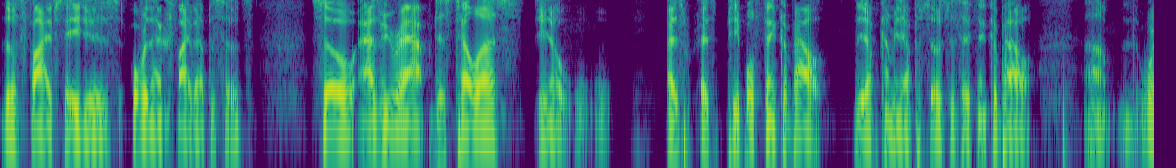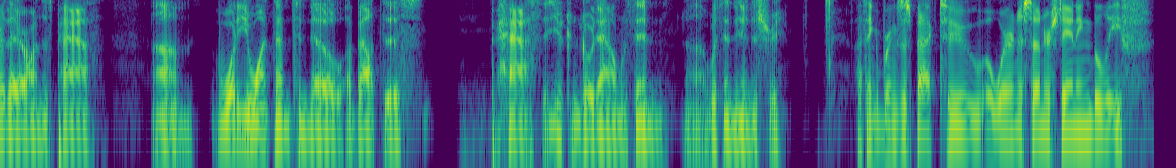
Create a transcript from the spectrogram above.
those five stages over the next five episodes. So as we wrap, just tell us, you know, as, as people think about the upcoming episodes, as they think about, um, where they are on this path, um, what do you want them to know about this path that you can go down within uh, within the industry? I think it brings us back to awareness, understanding, belief.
